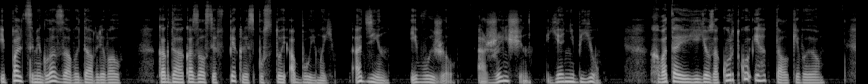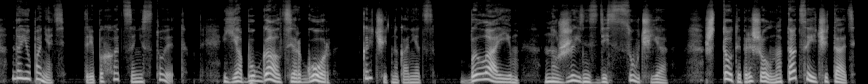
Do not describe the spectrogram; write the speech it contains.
и пальцами глаза выдавливал, когда оказался в пекле с пустой обоймой. Один и выжил, а женщин я не бью. Хватаю ее за куртку и отталкиваю. Даю понять, трепыхаться не стоит. «Я бухгалтер, Гор!» — кричит наконец. «Была им, но жизнь здесь сучья. Что ты пришел нотации читать?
